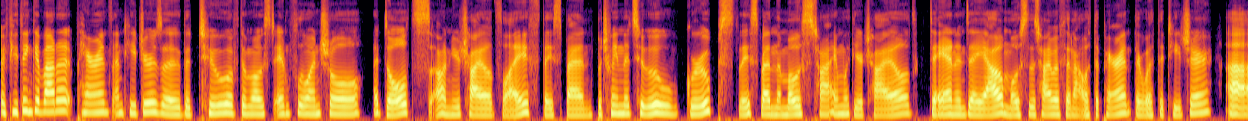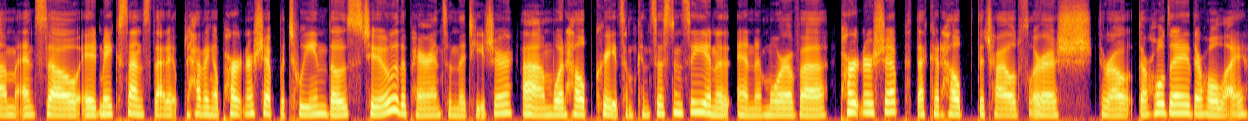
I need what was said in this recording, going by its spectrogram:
If you think about it, parents and teachers are the two of the most influential adults on your child's life. They spend, between the two groups, they spend the most time with your child day in and day out. Most of the time, if they're not with the parent, they're with the teacher. Um, and so it makes sense that it, having a partnership between those two, the parents and the teacher, um, would help create some consistency and a, and a more of a partnership that could help the child flourish throughout their whole day, their whole life.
